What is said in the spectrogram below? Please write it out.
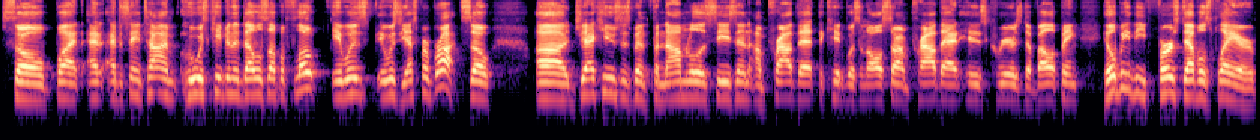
So, but at, at the same time, who was keeping the Devils up afloat? It was it was Jesper Bratt. So uh, Jack Hughes has been phenomenal this season. I'm proud that the kid was an all star. I'm proud that his career is developing. He'll be the first Devils player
